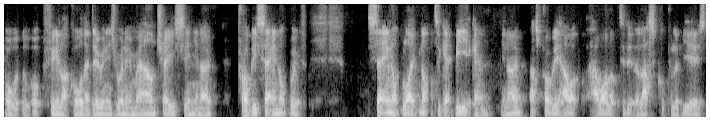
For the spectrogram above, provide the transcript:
or feel like all they're doing is running around, chasing. You know, probably setting up with setting up like not to get beat again. You know, that's probably how how I looked at it the last couple of years,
